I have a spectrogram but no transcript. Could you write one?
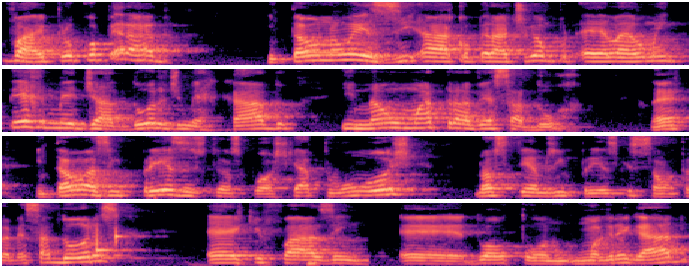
vai para o cooperado. Então, não a cooperativa é ela é uma intermediadora de mercado e não um atravessador. Né? Então, as empresas de transporte que atuam hoje, nós temos empresas que são atravessadoras, é, que fazem é, do autônomo um agregado,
